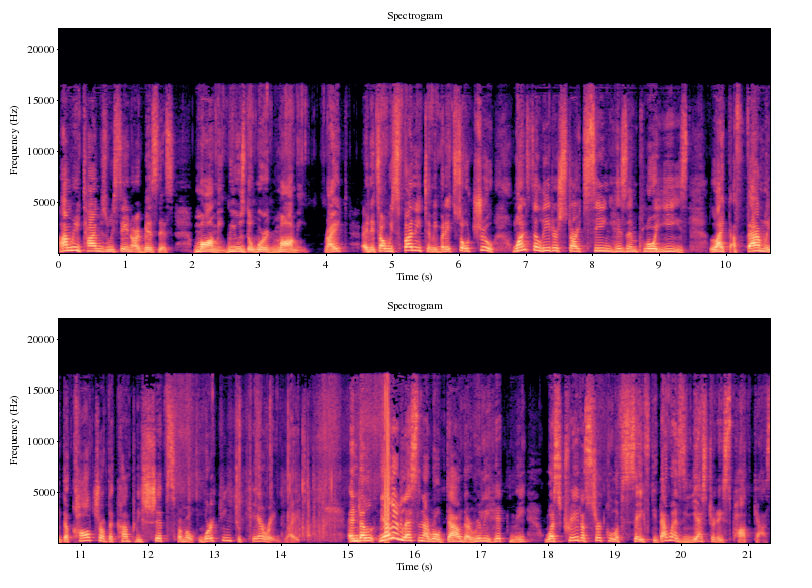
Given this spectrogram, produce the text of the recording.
How many times we say in our business, mommy? We use the word mommy, right? And it's always funny to me, but it's so true. Once the leader starts seeing his employees like a family, the culture of the company shifts from working to caring, right? And the, the other lesson I wrote down that really hit me was create a circle of safety. That was yesterday's podcast.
